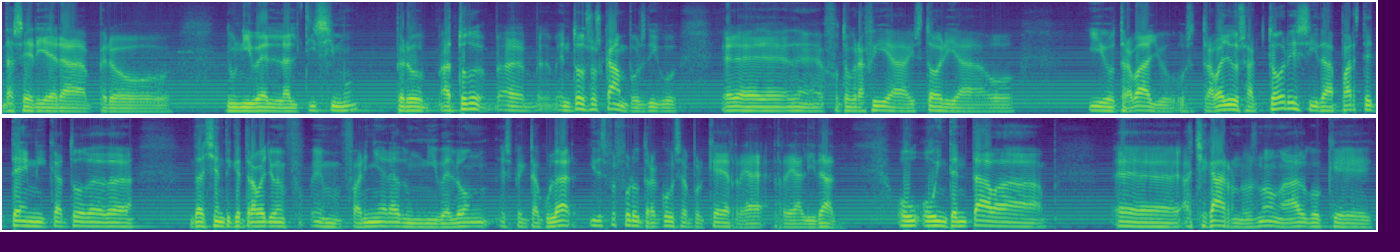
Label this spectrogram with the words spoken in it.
da serie era pero dun nivel altísimo. Pero a todo a, en todos os campos digo era, eh, fotografía, historia o e o traballo, o traballo dos actores e da parte técnica toda da, da xente que traballou en, en Fariñera dun nivelón espectacular. E despois por outra cousa porque é rea, realidade. Ou, ou intentaba eh, achegarnos non a algo que,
